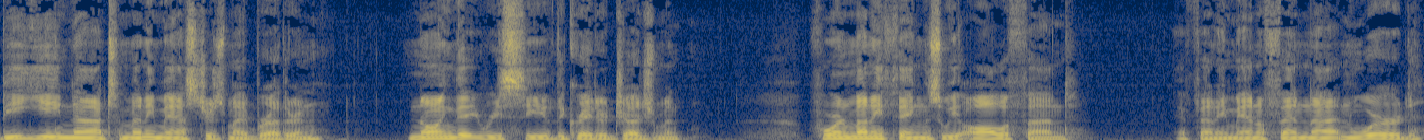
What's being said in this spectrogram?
Be ye not many masters, my brethren knowing that ye receive the greater judgment. For in many things we all offend. If any man offend not in word,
